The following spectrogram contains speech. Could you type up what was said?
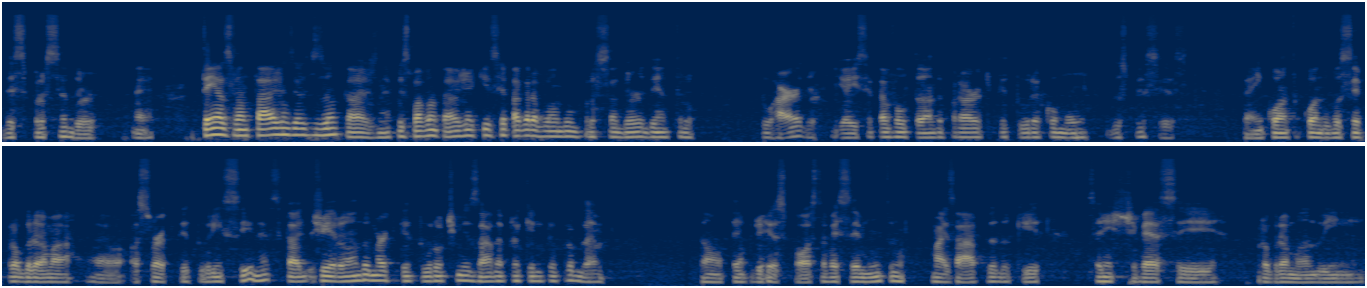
desse processador. Né? Tem as vantagens e as desvantagens. Né? A principal vantagem é que você está gravando um processador dentro do hardware, e aí você está voltando para a arquitetura comum dos PCs. Né? Enquanto quando você programa uh, a sua arquitetura em si, né, você está gerando uma arquitetura otimizada para aquele teu problema. Então, o tempo de resposta vai ser muito mais rápido do que se a gente estivesse programando em,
